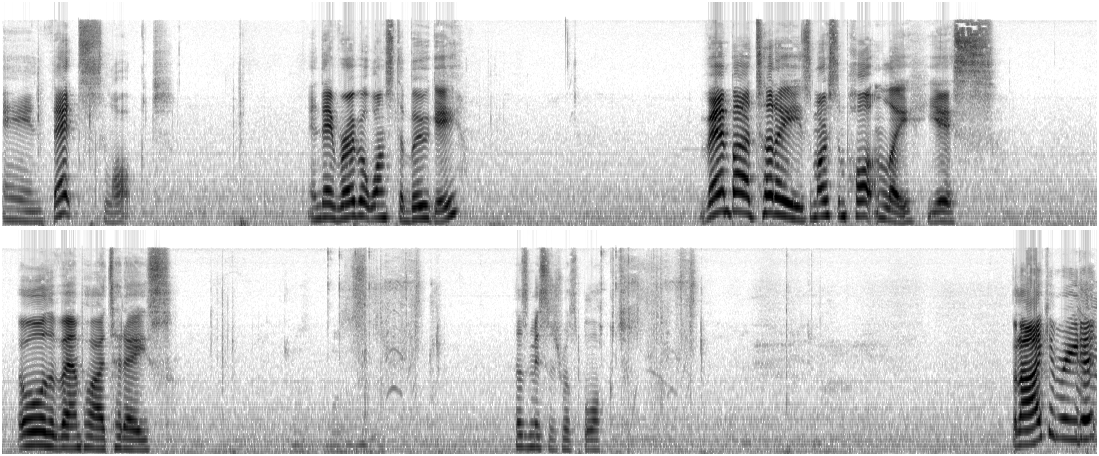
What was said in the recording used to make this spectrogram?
And that's locked. And that robot wants to boogie. Vampire titties, most importantly. Yes. Oh, the vampire titties. His message was blocked. But I can read it.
